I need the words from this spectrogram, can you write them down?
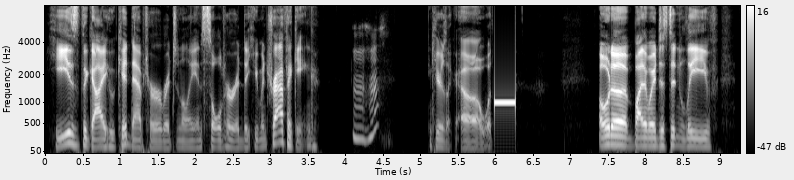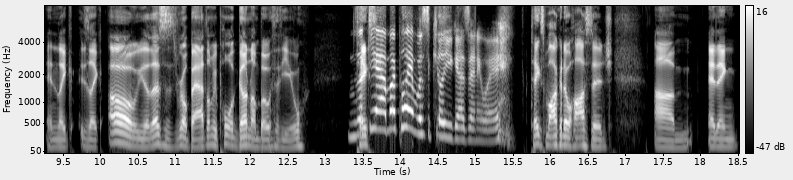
he's the guy who kidnapped her originally and sold her into human trafficking. Mm-hmm. And Kira's like, "Oh, what?" the Oda, by the way, just didn't leave, and like is like, "Oh, you know, this is real bad. Let me pull a gun on both of you." Like, Takes- yeah, my plan was to kill you guys anyway. Takes Makoto hostage, um, and then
